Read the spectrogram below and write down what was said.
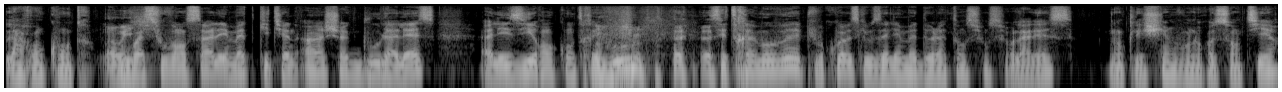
la rencontre. Ah on voit souvent ça, les maîtres qui tiennent un à chaque bout la laisse. Allez-y, rencontrez-vous. C'est très mauvais. Pourquoi? Parce que vous allez mettre de l'attention sur la laisse. Donc les chiens vont le ressentir,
